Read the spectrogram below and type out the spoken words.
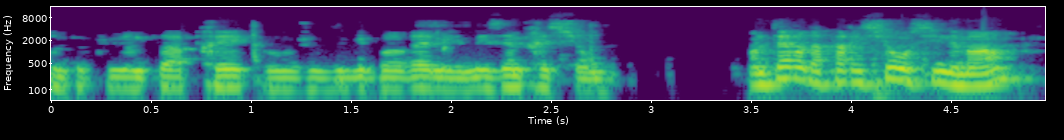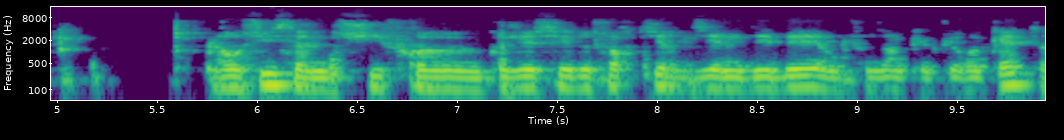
un peu plus un peu après, quand je vous livrerai mes, mes impressions. En termes d'apparition au cinéma, là aussi c'est un chiffre que j'ai essayé de sortir d'IMDB en faisant quelques requêtes.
